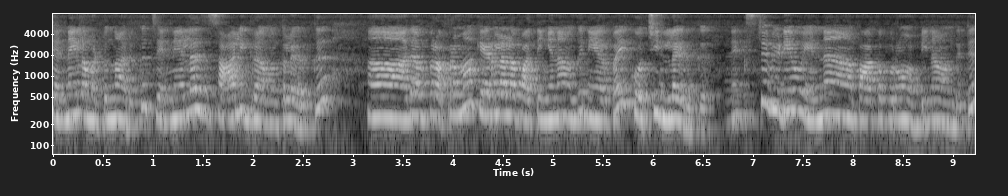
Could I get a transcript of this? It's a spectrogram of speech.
சென்னையில் மட்டும்தான் இருக்குது சென்னையில் சாலி கிராமத்தில் இருக்குது அது அப்புறம் அப்புறமா கேரளாவில் பார்த்தீங்கன்னா வந்து நியர்பை கொச்சினில் இருக்குது நெக்ஸ்ட் வீடியோ என்ன பார்க்க போகிறோம் அப்படின்னா வந்துட்டு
